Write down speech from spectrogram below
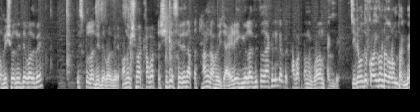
অফিসও নিতে পারবে। স্কুলও নিতে পারবে। অনেক সময় খাবারটা শিখে সেদিন আপনার ঠান্ডা হয়ে যায়। রেগুলার ভিতরে রাখলে কি আপনার খাবারটা অনেক গরম থাকবে? যেটার মধ্যে কয় ঘণ্টা গরম থাকবে?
